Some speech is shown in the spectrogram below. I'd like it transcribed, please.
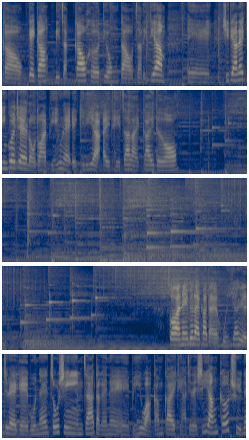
到隔天二十九号中到十二点，诶，是定咧经过这个路段的朋友呢，会记得啊，会提早来改道哦。所以呢，要来甲大家分享着即个艺文的资讯，毋知影大家呢，诶，朋友啊，感觉听一个西洋歌曲呢？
